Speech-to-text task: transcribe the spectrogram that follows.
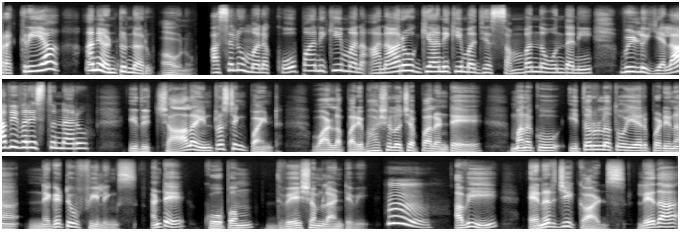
ప్రక్రియ అని అంటున్నారు. అవును. అసలు మన కోపానికి మన అనారోగ్యానికి మధ్య సంబంధం ఉందని వీళ్ళు ఎలా వివరిస్తున్నారు? ఇది చాలా ఇంట్రెస్టింగ్ పాయింట్. వాళ్ళ పరిభాషలో చెప్పాలంటే మనకు ఇతరులతో ఏర్పడిన నెగటివ్ ఫీలింగ్స్ అంటే కోపం ద్వేషం లాంటివి. అవి ఎనర్జీ కార్డ్స్ లేదా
